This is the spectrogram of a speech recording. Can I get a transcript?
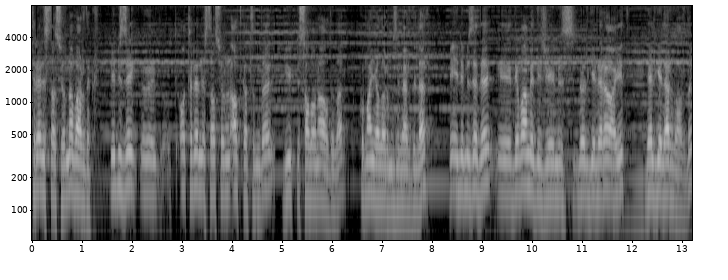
tren istasyonuna vardık. Ve bizi e, o tren istasyonunun alt katında büyük bir salona aldılar. Kumanyalarımızı verdiler. Ve elimize de e, devam edeceğimiz bölgelere ait belgeler vardı.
